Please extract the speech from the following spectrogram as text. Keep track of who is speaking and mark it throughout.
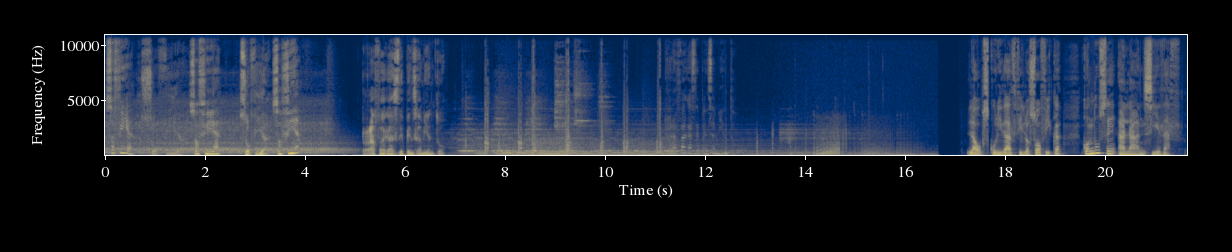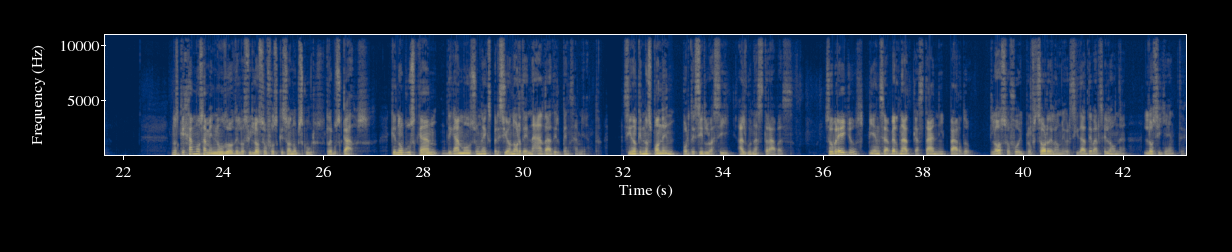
Speaker 1: Sofía.
Speaker 2: Sofía.
Speaker 1: Sofía.
Speaker 2: Sofía.
Speaker 1: Sofía.
Speaker 2: Ráfagas de pensamiento.
Speaker 1: Ráfagas de pensamiento.
Speaker 3: La obscuridad filosófica conduce a la ansiedad.
Speaker 4: Nos quejamos a menudo de los filósofos que son obscuros, rebuscados, que no buscan, digamos, una expresión ordenada del pensamiento, sino que nos ponen, por decirlo así, algunas trabas. Sobre ellos piensa Bernat Castani Pardo, filósofo y profesor de la Universidad de Barcelona, lo siguiente.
